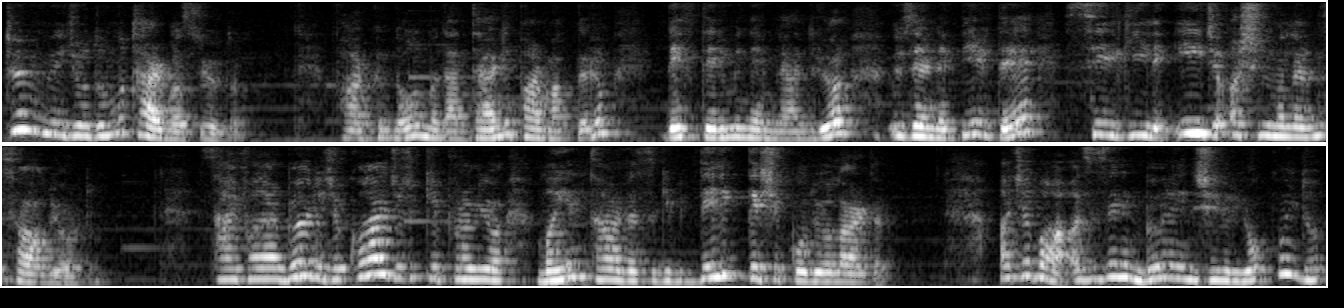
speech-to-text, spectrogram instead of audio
tüm vücudumu ter basıyordu. Farkında olmadan terli parmaklarım defterimi nemlendiriyor, üzerine bir de silgiyle iyice aşınmalarını sağlıyordum. Sayfalar böylece kolaycacık yıpranıyor, mayın tarlası gibi delik deşik oluyorlardı. Acaba Azize'nin böyle endişeleri yok muydu?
